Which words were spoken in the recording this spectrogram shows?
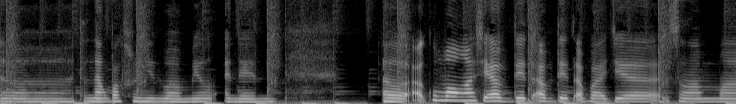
uh, tentang Pak Sunyin Wamil and then uh, aku mau ngasih update-update apa aja selama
